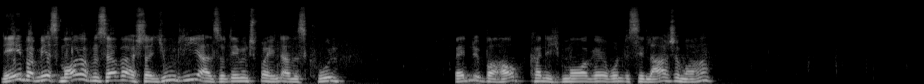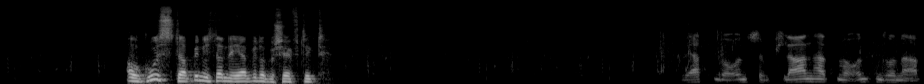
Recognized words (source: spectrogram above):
nee, bei mir ist morgen auf dem Server erst der Juli, also dementsprechend alles cool. Wenn überhaupt, kann ich morgen Runde Silage machen. August, da bin ich dann eher wieder beschäftigt. Wir hatten bei uns im Clan hatten wir unten so eine Ab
